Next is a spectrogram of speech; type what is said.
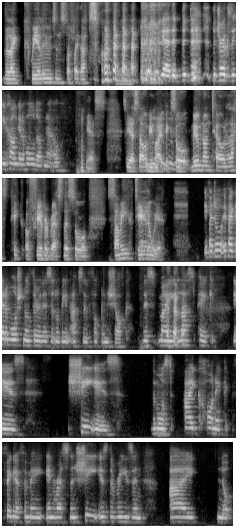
they're like quaaludes and stuff like that. So- Yeah. Yeah, the, the the drugs that you can't get a hold of now. yes. So yes, that would be my pick. So moving on to our last pick of favorite wrestler. So Sammy, take it away. If I don't if I get emotional through this, it'll be an absolute fucking shock. This my last pick is she is the most iconic figure for me in wrestling. She is the reason I no.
